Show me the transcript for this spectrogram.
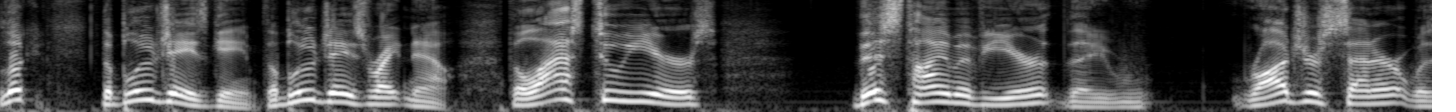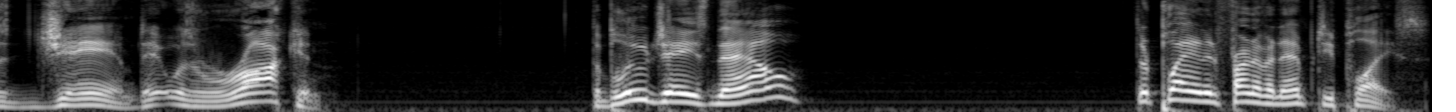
Look, the Blue Jays game. The Blue Jays right now. The last two years, this time of year, the Rogers Center was jammed. It was rocking. The Blue Jays now, They're playing in front of an empty place.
